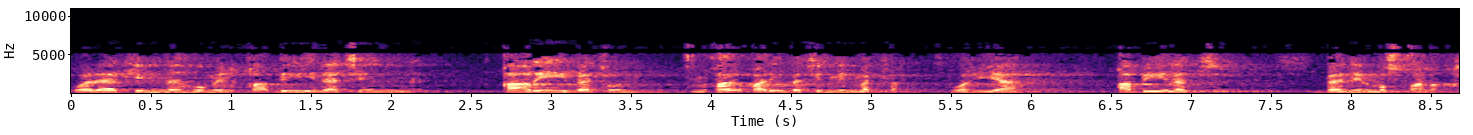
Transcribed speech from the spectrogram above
ولكنه من قبيلة قريبة قريبة من مكة وهي قبيلة بني المصطلق.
